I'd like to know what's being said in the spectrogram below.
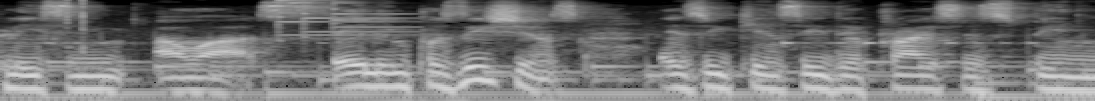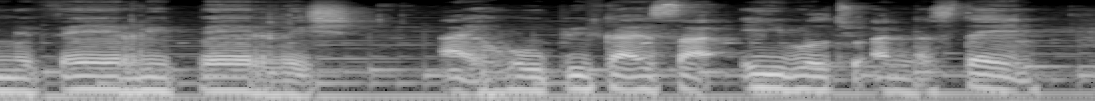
placing our selling positions. As you can see, the price has been very bearish I hope you guys are able to understand.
